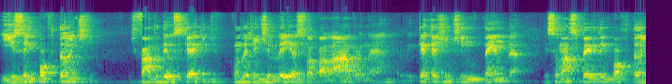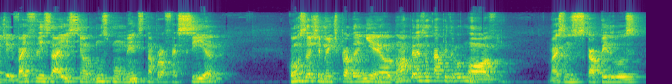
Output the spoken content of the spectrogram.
E isso é importante. De fato, Deus quer que quando a gente leia a sua palavra, né, ele quer que a gente entenda. Esse é um aspecto importante. Ele vai frisar isso em alguns momentos na profecia, constantemente para Daniel, não apenas no capítulo 9, mas nos capítulos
